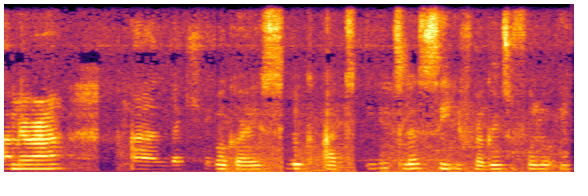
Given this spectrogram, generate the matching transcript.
camera. And okay so guys look at it. Let's see if we're going to follow it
